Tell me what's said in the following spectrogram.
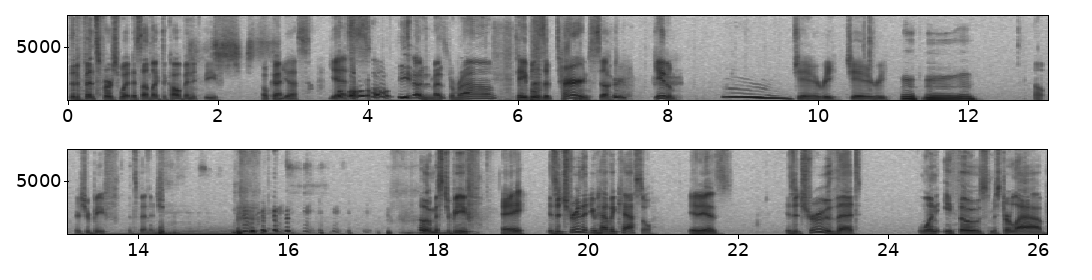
The defense first witness, I'd like to call Vintage Beef. Okay. Yes. Yes. Oh, he doesn't mess around. Tables have turned, sucker. Get him. Jerry, Jerry. Mm-hmm. Oh, here's your beef. It's Vintage. Hello, Mr. Beef. Hey, Is it true that you have a castle? it is. Is it true that one ethos, Mr. Lab,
